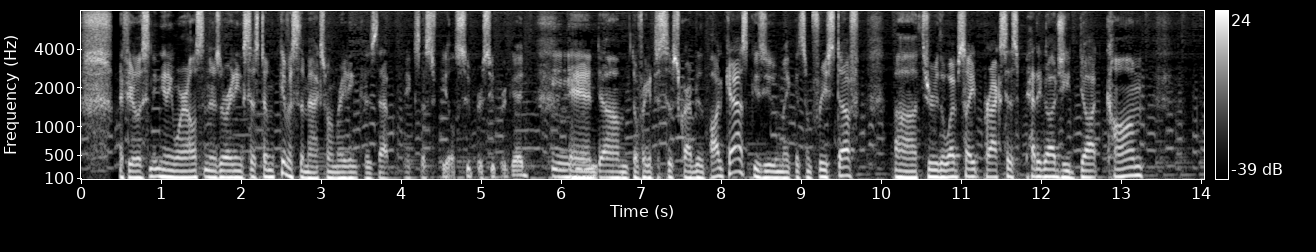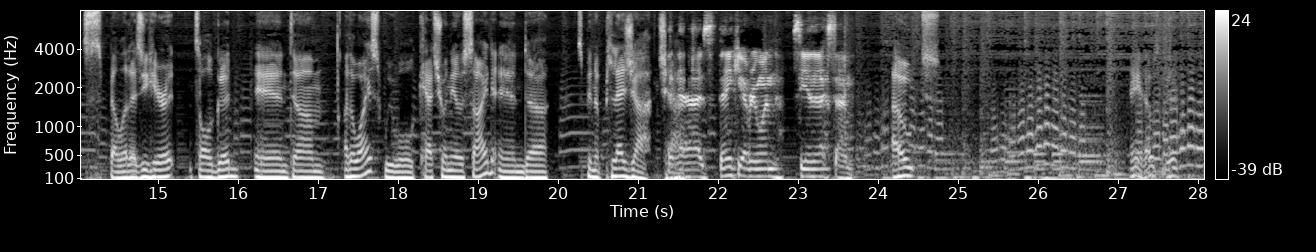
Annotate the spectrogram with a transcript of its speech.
If you're listening anywhere else and there's a rating system, give us the maximum rating because that makes us feel super super good. Mhm. And um, don't forget to subscribe to the podcast because you might get some free stuff uh, through the website praxispedagogy.com. Spell it as you hear it. It's all good. And um, otherwise, we will catch you on the other side. And uh, it's been a pleasure, Chad. It has. Thank you, everyone. See you next time. Out. Hey, that was good.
